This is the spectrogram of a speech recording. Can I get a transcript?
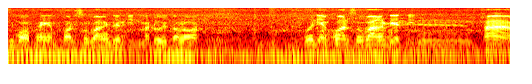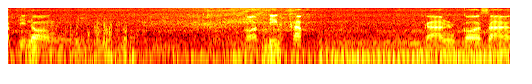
ที่มอบให้อำพรสว่างแดนดินมาโดยตลอดเมื่อเนี้อำพรสว่างแดนดินพาพี่น้องรถติดครับ การก่อสร้าง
